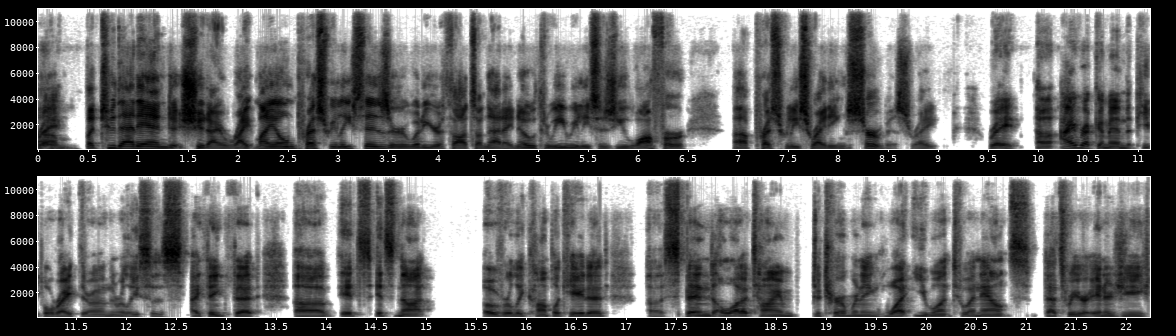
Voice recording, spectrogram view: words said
Right. Um, but to that end, should I write my own press releases or what are your thoughts on that? I know through eReleases you offer a press release writing service, right? Right. Uh, I recommend that people write their own releases. I think that uh, it's it's not overly complicated. uh, spend a lot of time determining what you want to announce. That's where your energy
